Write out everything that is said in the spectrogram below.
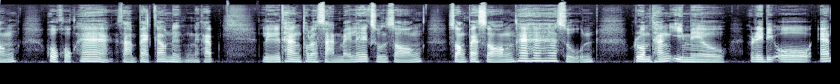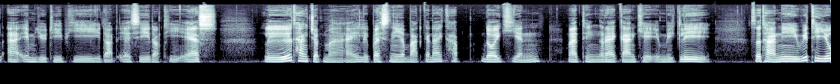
02 665 3891 นะครับหรือทางโทรศัพท์หมายเลข 02 282 5550 รวมทั้งอีเมล radio at rmutp ac th หรือทางจดหมายหรือไปรษณียบัตรก็ได้ครับ โดยเขียนมาถึงรายการ KM Weekly สถานีวิทยุ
